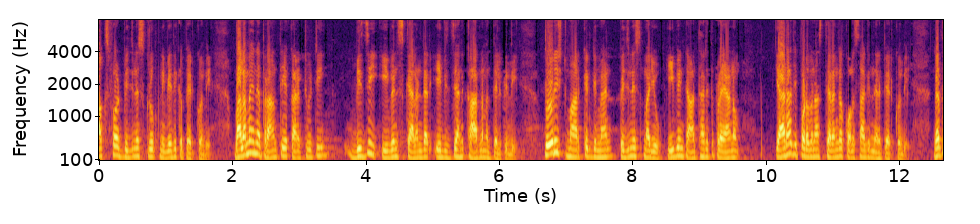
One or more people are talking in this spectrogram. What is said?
ఆక్స్ఫర్డ్ బిజినెస్ గ్రూప్ నివేదిక పేర్కొంది. బలమైన ప్రాంతీయ కనెక్టివిటీ బిజీ ఈవెంట్స్ క్యాలెండర్ ఈ విజయానికి కారణమని తెలిపింది. టూరిస్ట్ మార్కెట్ డిమాండ్ బిజినెస్ మరియు ఈవెంట్ ఆధారిత ప్రయాణం ఏడాది పొడవునా స్థిరంగా కొనసాగిందని పేర్కొంది. గత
